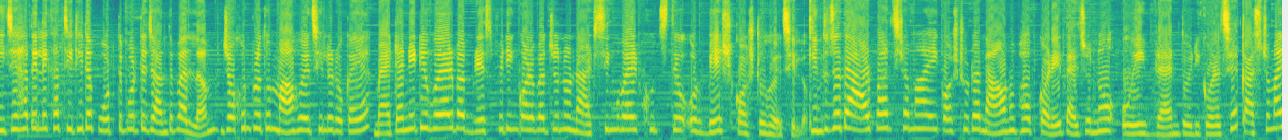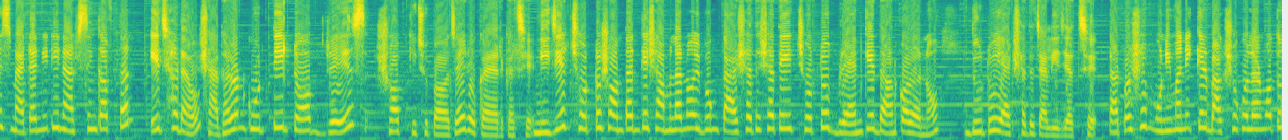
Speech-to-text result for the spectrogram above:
নিজে হাতে লেখা চিঠিটা পড়তে পড়তে জানতে পারলাম, যখন প্রথম মা হয়েছিল রোকায়া ম্যাটার্নিটি ওয়্যার বা ব্রেস্ট ফিডিং করাবার জন্য নার্সিং ওয়্যার খুঁজতে ওর বেশ কষ্ট হয়েছিল। কিন্তু যাতে আর পাঁচটা মা এই কষ্টটা না অনুভব করে, তাই জন্য ওই ব্র্যান্ড তৈরি করেছে। কাস্টমাইজ ম্যাটার্নিটি নার্সিং কাপ্তান, এছাড়াও সাধারণ কুর্তি টপ ড্রেস সবকিছু পাওয়া যায় রোকায়ার কাছে। নিজের ছোট্ট সন্তানকে সামলানো এবং তার সাথে সাথে এই ছোট্ট ব্র্যান্ডকে দাঁড় করানো দুটোই একসাথে চালিয়ে যাচ্ছে। তারপর সে মণিমাণিক্যের বাক্স খোলার মতো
